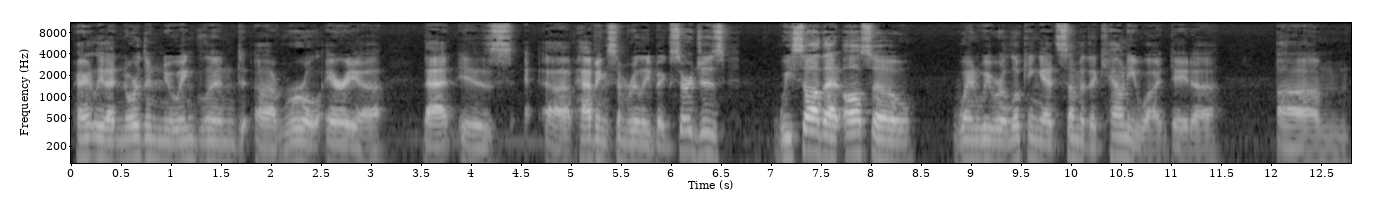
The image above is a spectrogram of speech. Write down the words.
Apparently, that northern New England uh, rural area that is uh, having some really big surges. We saw that also when we were looking at some of the countywide data. Um,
